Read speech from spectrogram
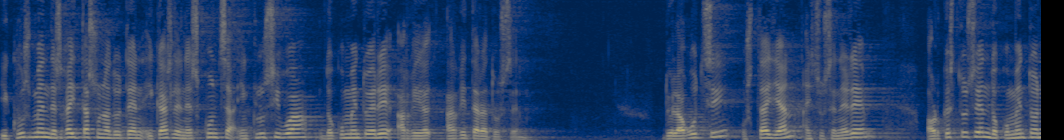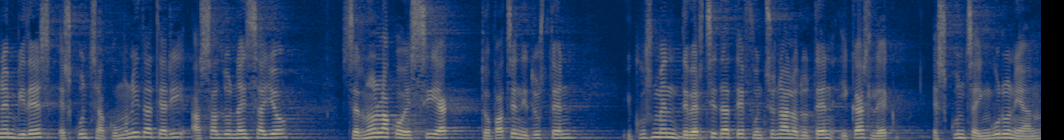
ikusmen desgaitasuna duten ikasleen hezkuntza inklusiboa dokumentu ere argitaratu zen. Duela gutxi, ustaian, hain zuzen ere, aurkeztu zen dokumentu honen bidez hezkuntza komunitateari azaldu nahi zaio zer nolako esiak topatzen dituzten ikusmen dibertsitate funtzionala duten ikaslek hezkuntza ingurunean,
